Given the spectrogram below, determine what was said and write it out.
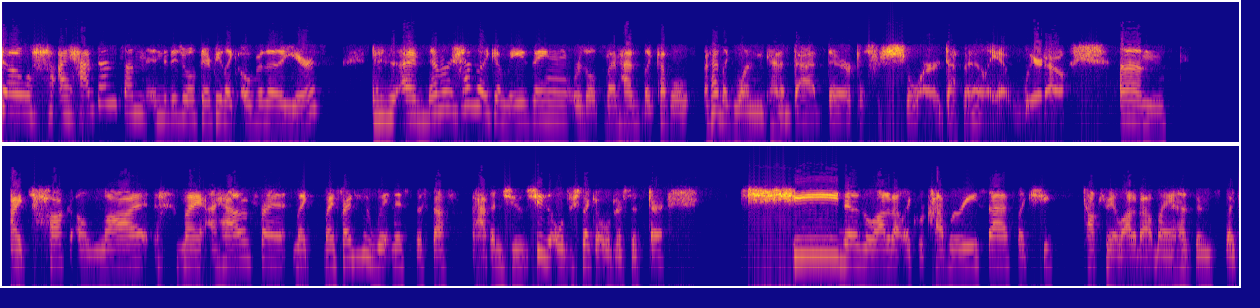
So I have done some individual therapy like over the years. I've never had like amazing results, but I've had like a couple. I've had like one kind of bad therapist for sure, definitely a weirdo. Um, I talk a lot. My I have a friend, like my friend who witnessed the stuff happen. She's she's older. She's like an older sister, she knows a lot about like recovery stuff. Like she talked to me a lot about my husband's like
